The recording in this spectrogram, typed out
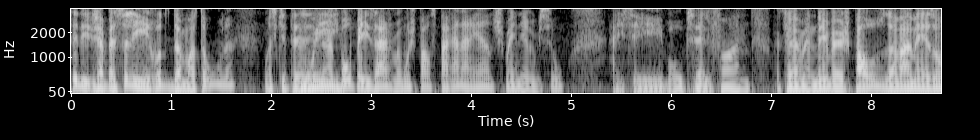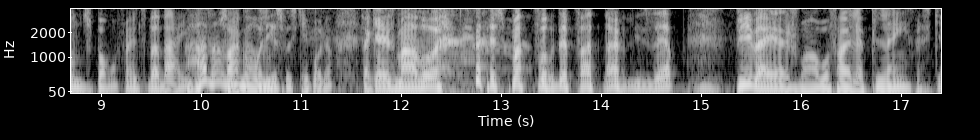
sais, des- j'appelle ça les routes de moto, là. Moi, ce qui était Oui. un beau paysage. Mais moi, je passe par en arrière du chemin des ruisseaux. Hey, c'est beau, puis c'est le fun. Fait que là, maintenant, ben, je passe devant la maison du pont, je fais un petit bye-bye. Ah, bon, Sans bon, bon. gaulliste parce qu'il est pas là. Fait que je m'en vais, je m'en vais au dépanneur Lisette. Puis, ben, je vais en va faire le plein parce que,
